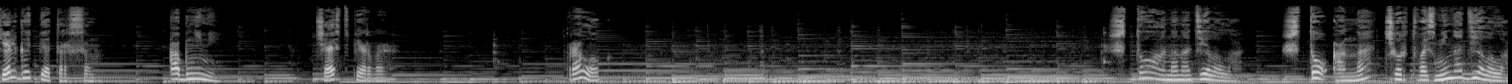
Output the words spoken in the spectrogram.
Хельга Петерсон. Обними. Часть первая. Пролог. Что она наделала? Что она, черт возьми, наделала?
